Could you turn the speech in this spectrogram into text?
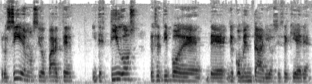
pero sí hemos sido parte y testigos de ese tipo de, de, comentarios, si se quiere.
